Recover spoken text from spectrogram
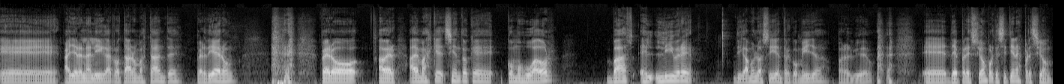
Eh, ayer en la liga rotaron bastante, perdieron. Pero, a ver, además que siento que como jugador vas el libre, digámoslo así, entre comillas, para el video, eh, de presión, porque sí tienes presión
